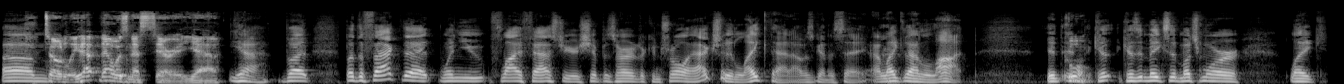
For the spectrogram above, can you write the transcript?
Um, totally. That that was necessary. Yeah. yeah, but but the fact that when you fly faster, your ship is harder to control, I actually like that. I was gonna say I like that a lot. It Cool. because it, makes it much more like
